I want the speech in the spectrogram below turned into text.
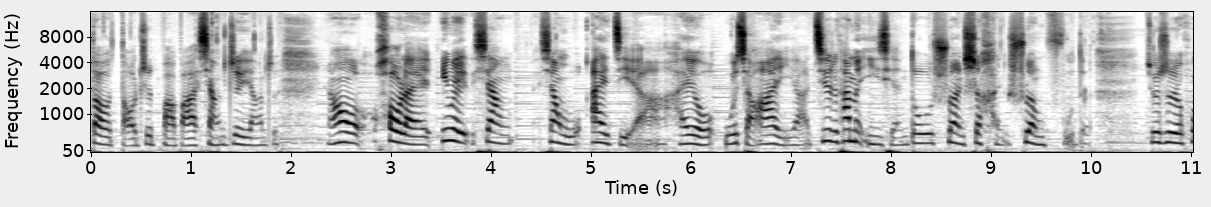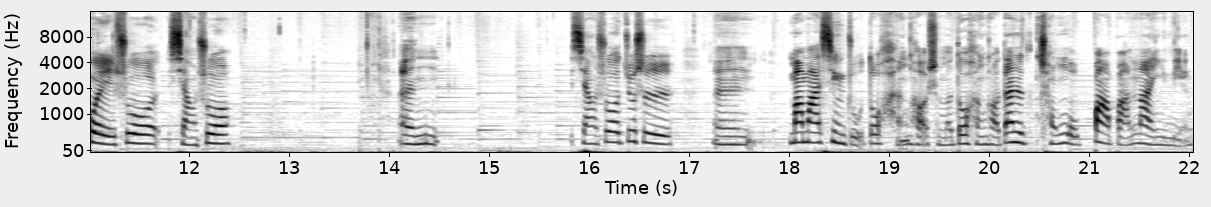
到导致爸爸像这样子。然后后来因为像像我爱姐啊，还有我小阿姨啊，其实他们以前都算是很顺服的，就是会说想说。嗯，想说就是，嗯，妈妈信主都很好，什么都很好。但是从我爸爸那一年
